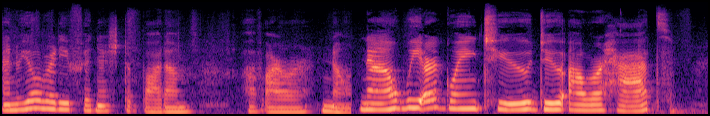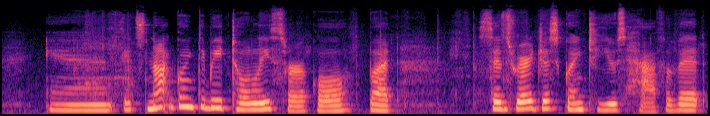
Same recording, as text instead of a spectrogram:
And we already finished the bottom of our gnome. Now we are going to do our hat. And it's not going to be totally circle, but since we're just going to use half of it,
